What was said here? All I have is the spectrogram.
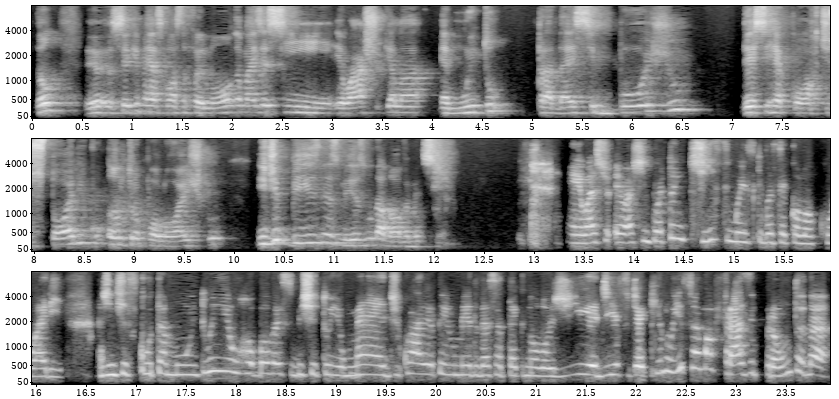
Então, eu, eu sei que minha resposta foi longa, mas assim, eu acho que ela é muito para dar esse bojo desse recorte histórico, antropológico e de business mesmo da nova medicina. É, eu acho, eu acho importantíssimo isso que você colocou, Ari. A gente escuta muito, e o robô vai substituir o médico, ah, eu tenho medo dessa tecnologia, disso, de aquilo. Isso é uma frase pronta da,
